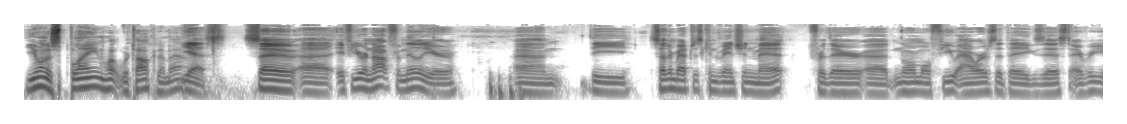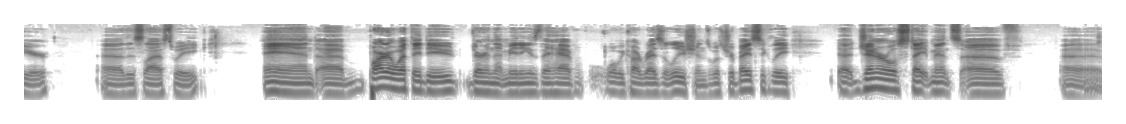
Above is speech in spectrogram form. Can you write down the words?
You want to explain what we're talking about? Yes. So, uh, if you're not familiar, um, the Southern Baptist Convention met for their uh, normal few hours that they exist every year uh, this last week. And uh, part of what they do during that meeting is they have what we call resolutions, which are basically uh, general statements of uh,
